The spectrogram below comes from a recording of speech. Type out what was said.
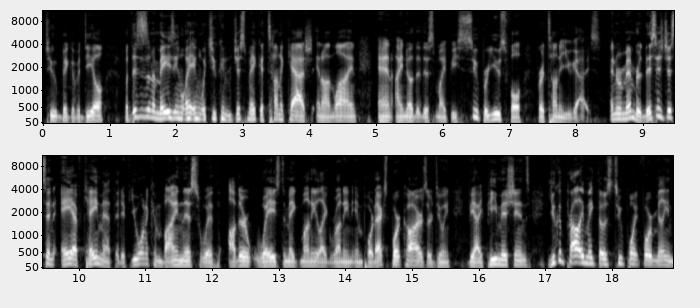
too big of a deal. But this is an amazing way in which you can just make a ton of cash in online, and I know that this might be super useful for a ton of you guys. And remember, this is just an AFK method. If you want to combine this with other ways to make money, like running import export cars or doing VIP missions, you could probably make those $2.4 million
